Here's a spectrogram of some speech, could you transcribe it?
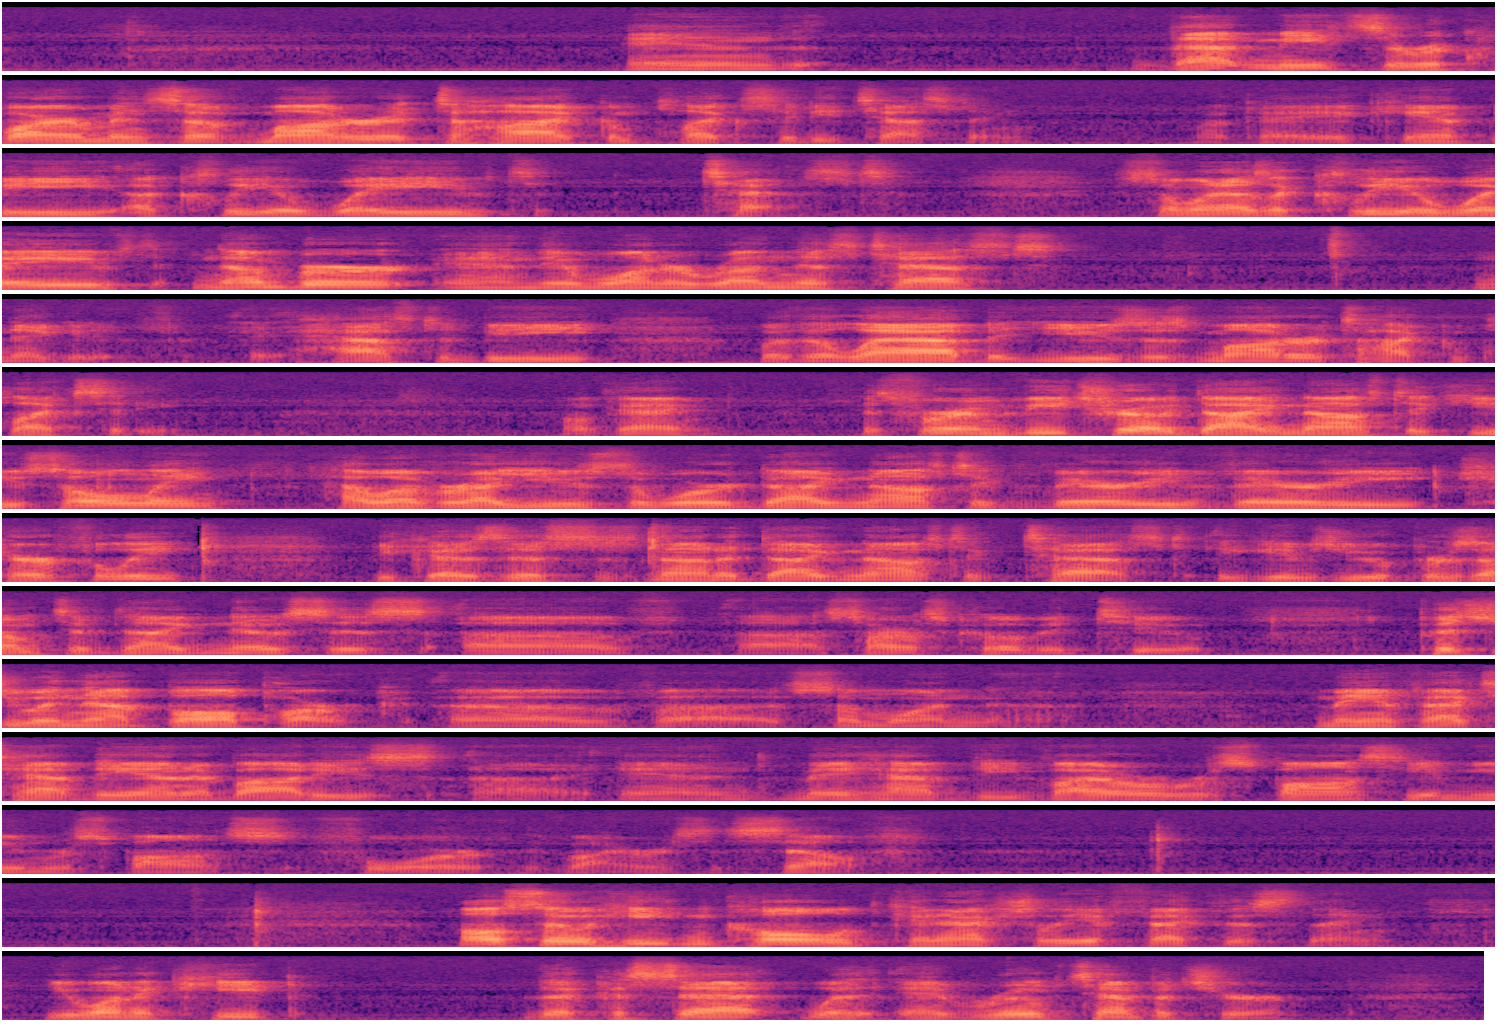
And that meets the requirements of moderate to high complexity testing. Okay, it can't be a CLIA waived test. If someone has a CLIA waived number and they want to run this test, negative. It has to be with a lab that uses moderate to high complexity. Okay, it's for in vitro diagnostic use only. However, I use the word diagnostic very, very carefully because this is not a diagnostic test. It gives you a presumptive diagnosis of uh, SARS-CoV-2. Puts you in that ballpark of uh, someone may in fact have the antibodies uh, and may have the viral response, the immune response for the virus itself. Also, heat and cold can actually affect this thing. You want to keep the cassette with, at room temperature.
